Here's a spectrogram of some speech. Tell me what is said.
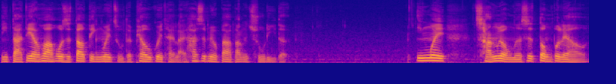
你打电话或是到定位组的票务柜台来，他是没有办法帮你处理的，因为长荣呢是动不了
